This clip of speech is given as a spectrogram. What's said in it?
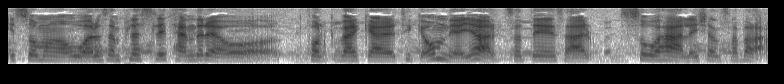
i så många år och sen plötsligt händer det och folk verkar tycka om det jag gör. Så att det är så här, så härlig känsla bara.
